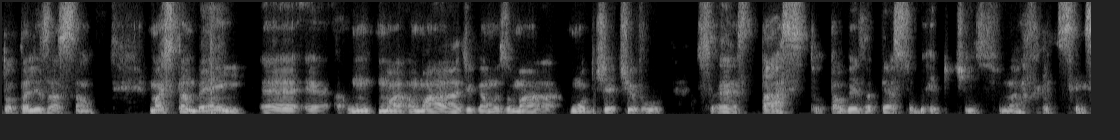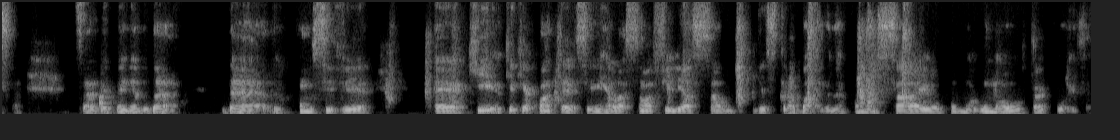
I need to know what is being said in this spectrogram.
totalização. Mas também é, é uma, uma, digamos, uma, um objetivo é, tácito, talvez até subreptício, né? não sei se, se dependendo da, da, como se vê, é que o que, que acontece em relação à filiação desse trabalho, né, como ensaio ou como alguma outra coisa.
